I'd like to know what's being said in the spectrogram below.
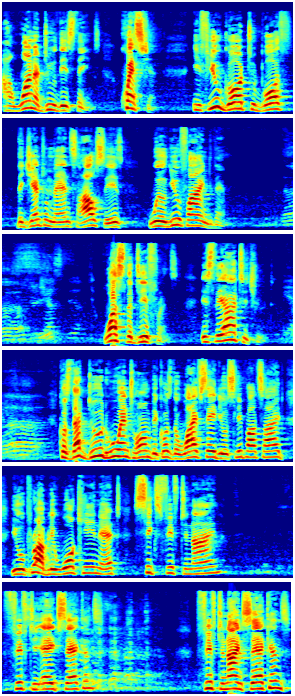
I want to do these things. Question If you go to both the gentlemen's houses, will you find them? Uh, What's the difference? It's the attitude. Because that dude who went home because the wife said you'll sleep outside, you'll probably walk in at 6.59, 58 seconds, 59 seconds,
